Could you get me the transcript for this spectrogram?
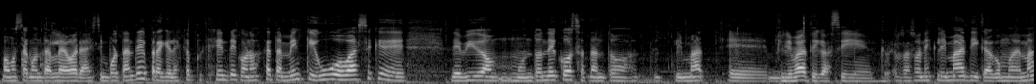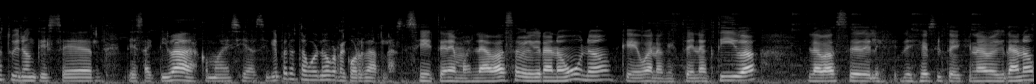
Vamos a contarle ahora. Es importante para que la gente conozca también que hubo base que debido a un montón de cosas, tanto eh, climáticas, sí. Razones climáticas, como además tuvieron que ser desactivadas, como decía. Así que pero está bueno recordarlas. Sí, tenemos la base Belgrano 1, que bueno, que está inactiva. La base del ejército de General Belgrano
